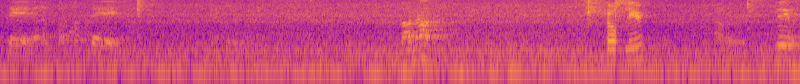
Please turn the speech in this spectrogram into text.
Konti. Angat pa konti. Wala na. Show clear. Clear.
